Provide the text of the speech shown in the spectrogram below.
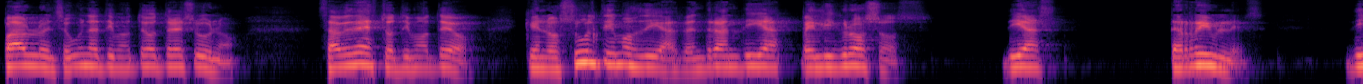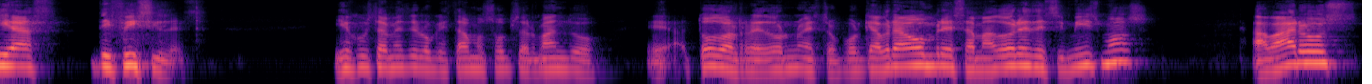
Pablo en 2 Timoteo 3.1. ¿Sabe de esto, Timoteo? que en los últimos días vendrán días peligrosos, días terribles, días difíciles. Y es justamente lo que estamos observando eh, todo alrededor nuestro, porque habrá hombres amadores de sí mismos, avaros,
